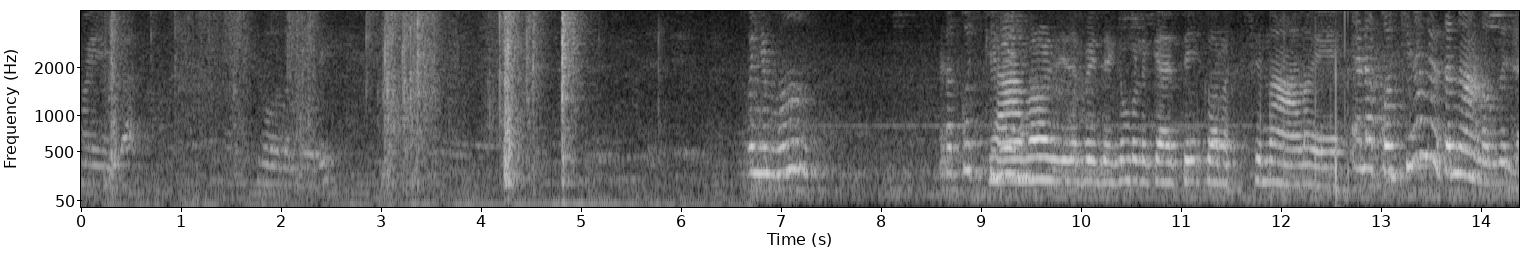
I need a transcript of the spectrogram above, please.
മൈദ ഗോതമ്പ് പൊടി കുഞ്ഞുമ്മ ക്യാമറ ചെയ്തപ്പോഴത്തേക്കും പുള്ളിക്കാരത്തി കുറച്ച് നാണേ എടാ കൊച്ചിനെ അങ്ങനത്തെ നാണൊന്നുമില്ല.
